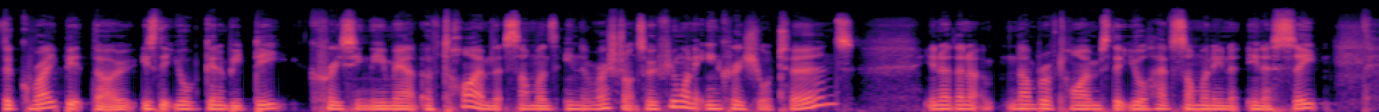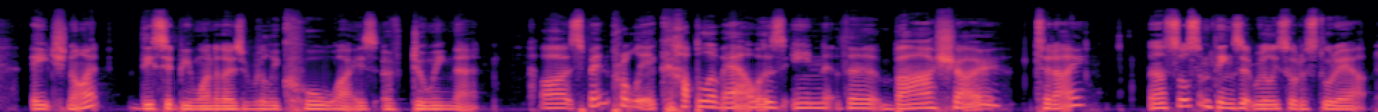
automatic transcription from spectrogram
The great bit though is that you're going to be decreasing the amount of time that someone's in the restaurant. So if you want to increase your turns, you know, the number of times that you'll have someone in a, in a seat each night, this would be one of those really cool ways of doing that. I spent probably a couple of hours in the bar show today. And I saw some things that really sort of stood out.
